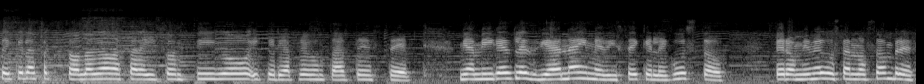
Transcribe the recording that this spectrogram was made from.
sé que la sexóloga va a estar ahí contigo y quería preguntarte, este, mi amiga es lesbiana y me dice que le gusto, pero a mí me gustan los hombres,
